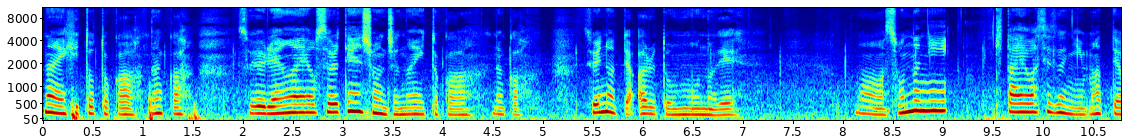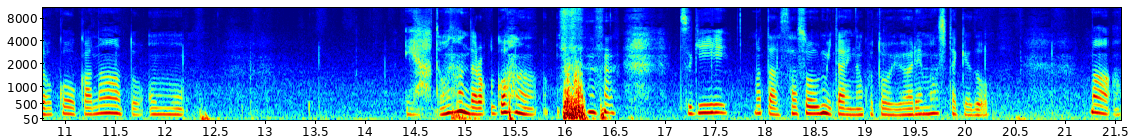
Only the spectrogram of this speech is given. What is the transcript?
ない人とかなんかそういう恋愛をするテンションじゃないとかなんかそういうのってあると思うのでまあそんなに待はせずに待っておこうかなと思う。いやどうなんだろう。ご飯。次また誘うみたいなことを言われましたけど。まあ。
